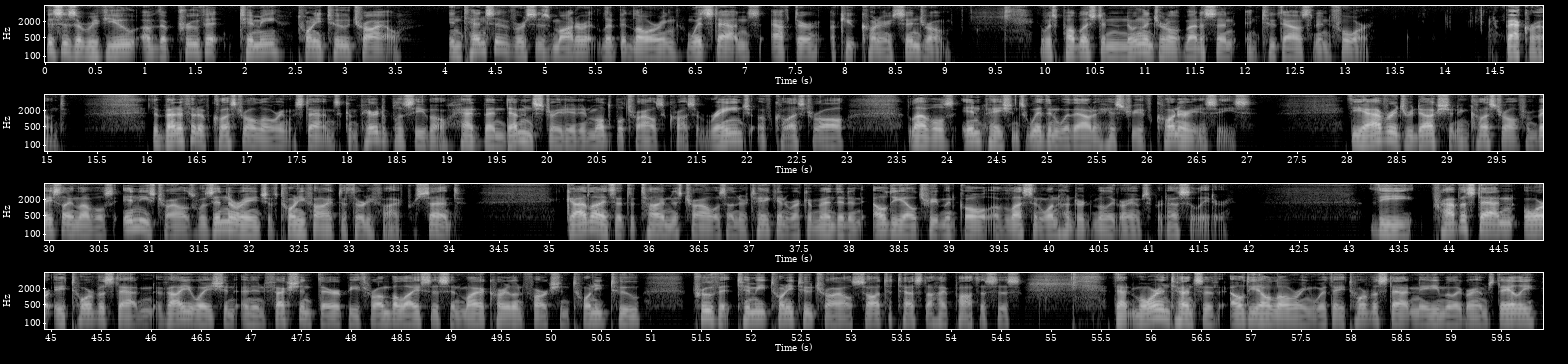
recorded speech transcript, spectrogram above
This is a review of the Prove It TIMI 22 trial intensive versus moderate lipid lowering with statins after acute coronary syndrome. It was published in the New England Journal of Medicine in 2004. Background The benefit of cholesterol lowering with statins compared to placebo had been demonstrated in multiple trials across a range of cholesterol levels in patients with and without a history of coronary disease. The average reduction in cholesterol from baseline levels in these trials was in the range of 25 to 35 percent. Guidelines at the time this trial was undertaken recommended an LDL treatment goal of less than 100 milligrams per deciliter. The pravastatin or atorvastatin evaluation and infection therapy thrombolysis and myocardial infarction 22 Prove It TIMI 22 trial sought to test the hypothesis that more intensive LDL lowering with atorvastatin 80 milligrams daily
